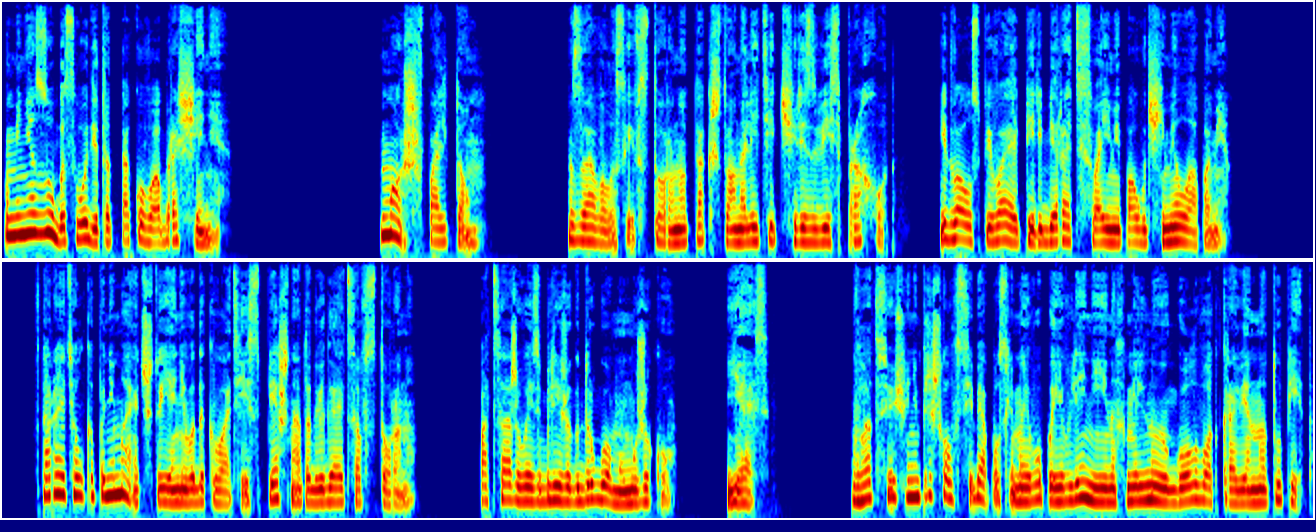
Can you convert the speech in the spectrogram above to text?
У меня зубы сводит от такого обращения. Морж в пальто. За волосы и в сторону так, что она летит через весь проход, едва успевая перебирать своими паучьими лапами. Вторая тёлка понимает, что я не в адеквате, и спешно отодвигается в сторону, подсаживаясь ближе к другому мужику. Ясь. Влад все еще не пришел в себя после моего появления и на хмельную голову откровенно тупит.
